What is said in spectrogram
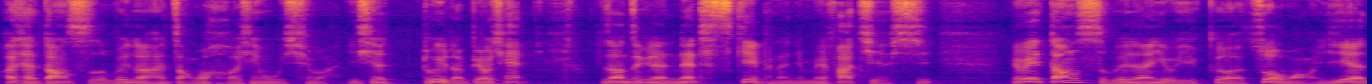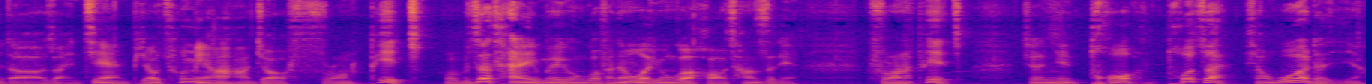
而且当时微软还掌握核心武器吧，一些独有的标签，让这个 Netscape 呢你没法解析。因为当时微软有一个做网页的软件比较出名啊，哈，叫 Front Page，我不知道大家有没有用过，反正我用过好长时间，Front Page。就是你拖拖拽，像 Word 一样，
